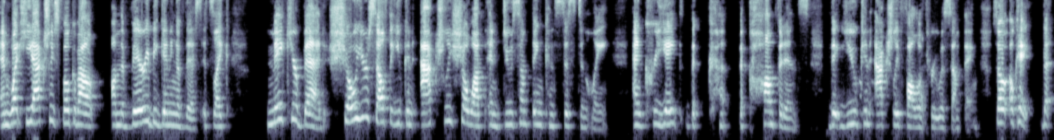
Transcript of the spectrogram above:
and what he actually spoke about on the very beginning of this, it's like make your bed, show yourself that you can actually show up and do something consistently and create the the confidence that you can actually follow through with something. So okay, that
